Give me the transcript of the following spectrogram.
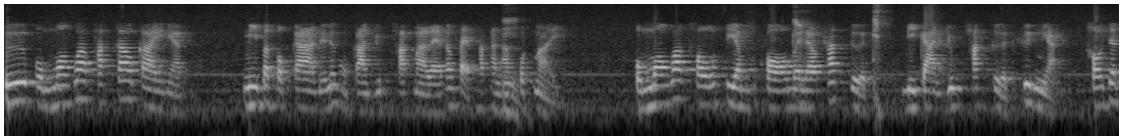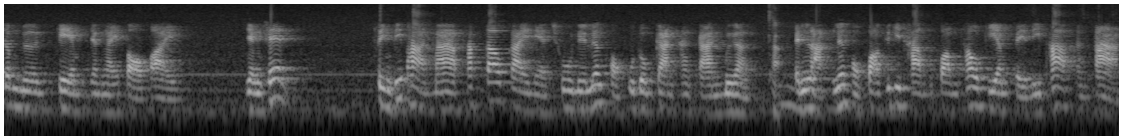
คือผมมองว่าพักก้าวไกลเนี่ยมีประสบการณ์ในเรื่องของการยุบพักมาแล้วตั้งแต่พักอนาคตใหม่ ผมมองว่าเขาเตรียมพร้อมไว้แล้ว ถ้าเกิดมีการยุบพักเกิดขึ้นเนี่ยเขาจะดำเนินเกมยังไงต่อไป อย่างเช่น สิ่งที่ผ่านมาพักก้าวไกลเนี่ย ชูในเรื่องของอุดมการณ์ทางการเมืองครับเป็นหลักเรื่องของความยุติธรรมความเท่าเทียมเสรีภาพต่าง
